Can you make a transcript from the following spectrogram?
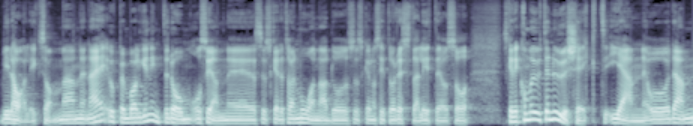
vill ha liksom. Men nej, uppenbarligen inte de och sen eh, så ska det ta en månad och så ska de sitta och rösta lite och så ska det komma ut en ursäkt igen och den,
